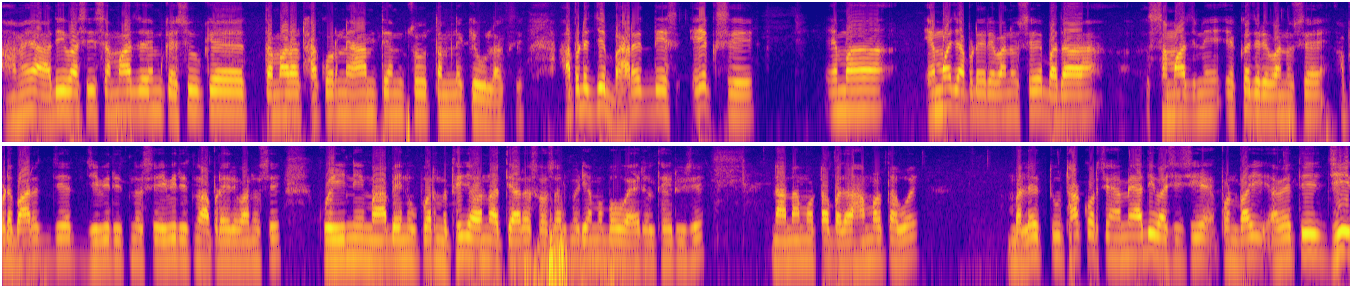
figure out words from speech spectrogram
અમે આદિવાસી સમાજ એમ કહેશું કે તમારા ઠાકોરને આમ તેમ છો, તમને કેવું લાગશે? આપણે જે ભારત દેશ એક છે, એમાં, એમ જ આપણે રહેવાનું છે, બધા સમાજને એક જ રહેવાનું છે. આપણે ભારત જે જેવી રીતનું છે, એવી રીતનું આપણે રહેવાનું છે. કોઈની મા બેન ઉપર નથી જવાનું. અત્યારે સોશિયલ મીડિયામાં બહુ વાયરલ થઈ રહ્યું છે. નાના મોટા બધા સાંભળતા હોય. ભલે તું ઠાકોર છે, અમે આદિવાસી છીએ, પણ ભાઈ, હવે તે જે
